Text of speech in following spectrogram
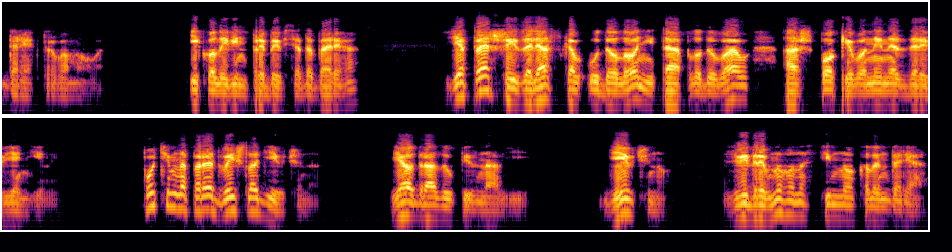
директорова мова. І коли він прибився до берега, я перший заляскав у долоні та аплодував, аж поки вони не здерев'яніли. Потім наперед вийшла дівчина. Я одразу впізнав її. Дівчину з відривного настінного календаря,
